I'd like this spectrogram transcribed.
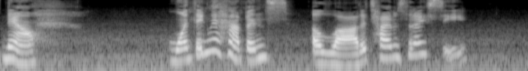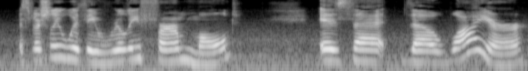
Now, one thing that happens a lot of times that I see, especially with a really firm mold, is that the wire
